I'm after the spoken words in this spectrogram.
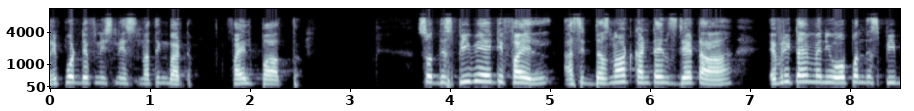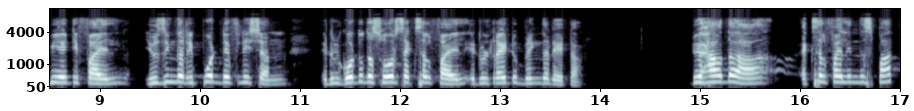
Report definition is nothing but file path. So this PBIT file, as it does not contains data, every time when you open this PBIT file using the report definition, it will go to the source Excel file. It will try to bring the data. Do you have the Excel file in this path?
